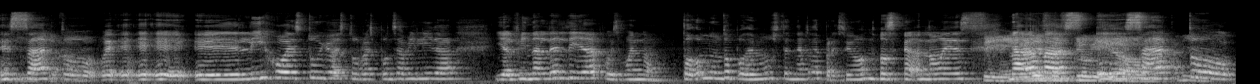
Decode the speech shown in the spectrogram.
exacto, eh, eh, eh, el hijo es tuyo, es tu responsabilidad y al final del día, pues bueno, todo mundo podemos tener depresión, o sea, no es nada más. Exacto,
